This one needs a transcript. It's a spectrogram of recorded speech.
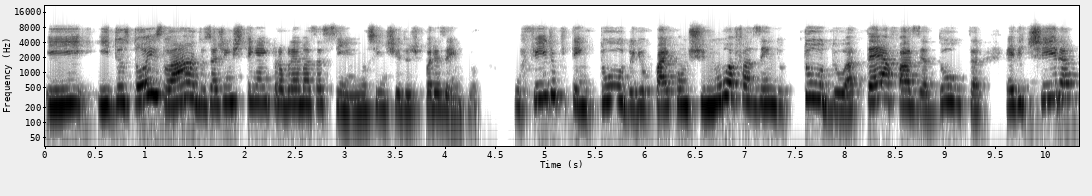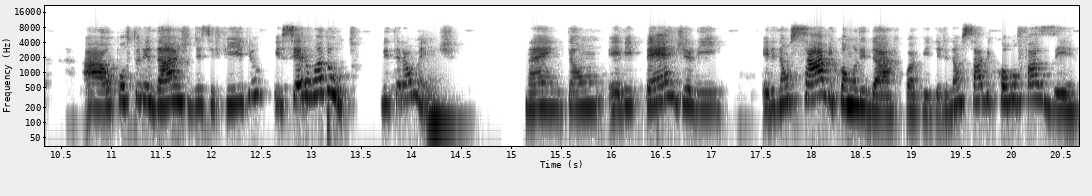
E, e dos dois lados, a gente tem aí problemas assim, no sentido de, por exemplo, o filho que tem tudo e o pai continua fazendo tudo até a fase adulta, ele tira a oportunidade desse filho de ser um adulto, literalmente. Né? Então, ele perde ali, ele não sabe como lidar com a vida, ele não sabe como fazer.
